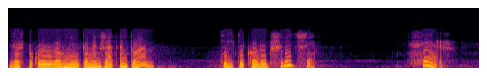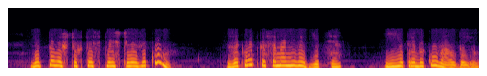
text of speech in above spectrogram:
заспокоював Мілтона Жак Антуан. Тільки коли б швидше. Сер, від того, що хтось плеще язиком, заклепка сама не виб'ється, її треба кувалдою.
